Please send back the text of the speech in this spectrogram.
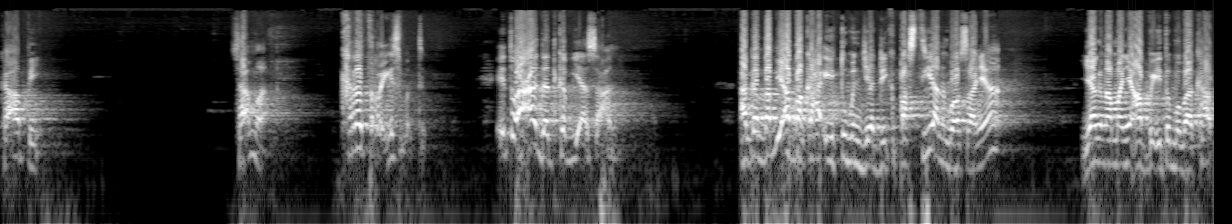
Ke api. Sama. Karena sering seperti itu. Itu adat kebiasaan. Akan tapi apakah itu menjadi kepastian bahwasanya yang namanya api itu membakar?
